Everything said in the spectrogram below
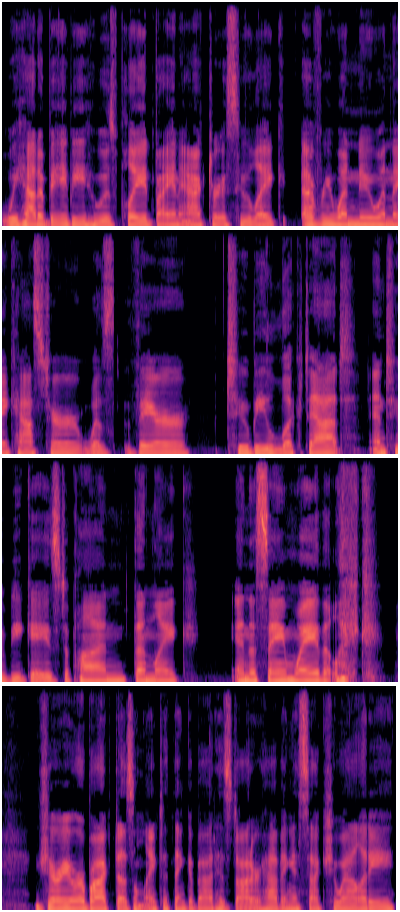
we had a baby who was played by an actress who like everyone knew when they cast her was there to be looked at and to be gazed upon, than like in the same way that like Jerry Orbach doesn't like to think about his daughter having a sexuality,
